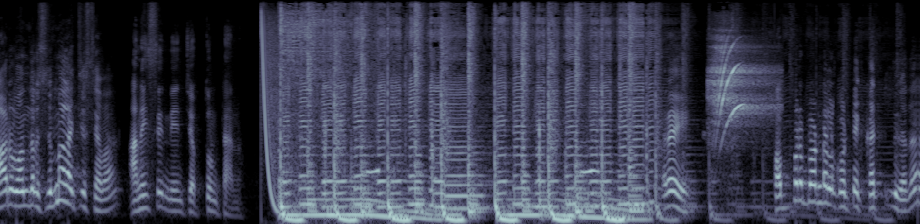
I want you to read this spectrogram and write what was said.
ఆరు వందల సినిమాలు యాక్ట్ చేసావా అనేసి నేను చెప్తుంటాను. రే కొబ్బరి బండలు కొట్టే కత్తి ఉంది కదా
